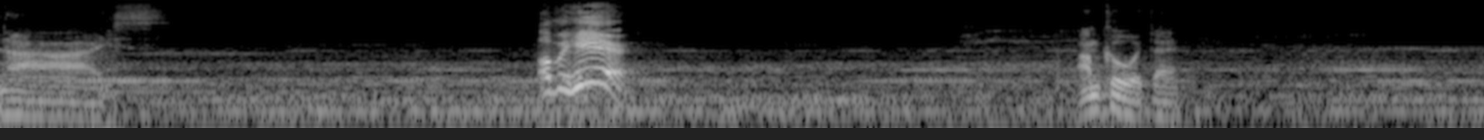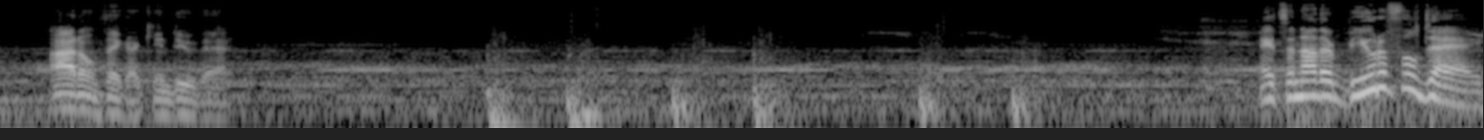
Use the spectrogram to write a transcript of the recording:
Nice. Over here! I'm cool with that. I don't think I can do that. It's another beautiful day.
